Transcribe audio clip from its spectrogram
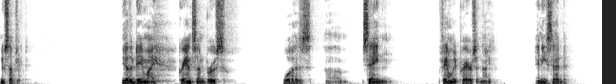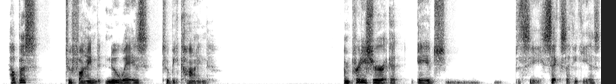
New subject. The other day, my grandson Bruce was um, saying family prayers at night. And he said, Help us to find new ways to be kind. I'm pretty sure at age, let's see, six, I think he is.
